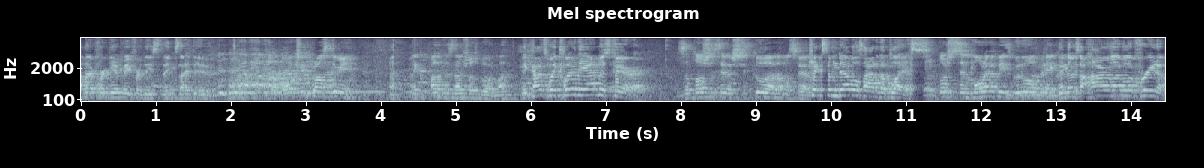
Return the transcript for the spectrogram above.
Father, forgive me for these things I do. Очи прости ми. Некој пат не знам што зборам, а? Because we clear the atmosphere, Затоа што се расчистува атмосфера. kick some devils out of the place, Затоа што се молевме, изгонувавме and некои. there's a higher level of freedom.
